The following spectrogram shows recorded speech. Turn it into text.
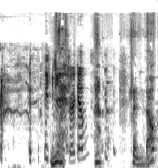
you Yeah. trick him. Nope.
